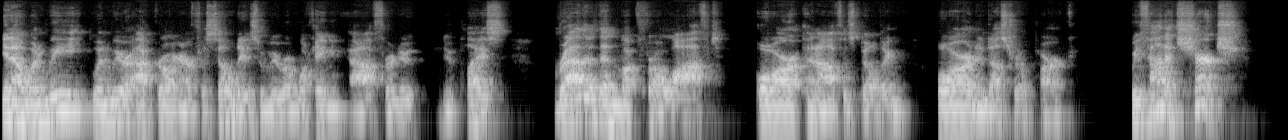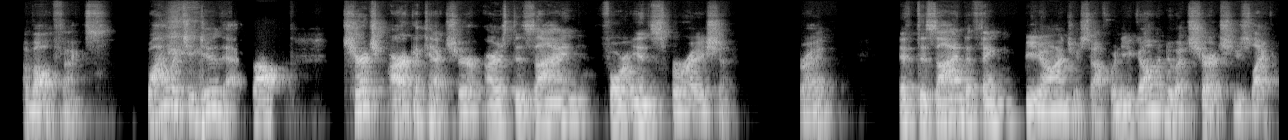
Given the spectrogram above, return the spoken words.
You know, when we when we were outgrowing our facilities and we were looking uh, for a new new place, rather than look for a loft or an office building or an industrial park, we found a church of all things. Why would you do that? Well, church architecture is designed for inspiration, right? it's designed to think beyond yourself. When you go into a church, you're like,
